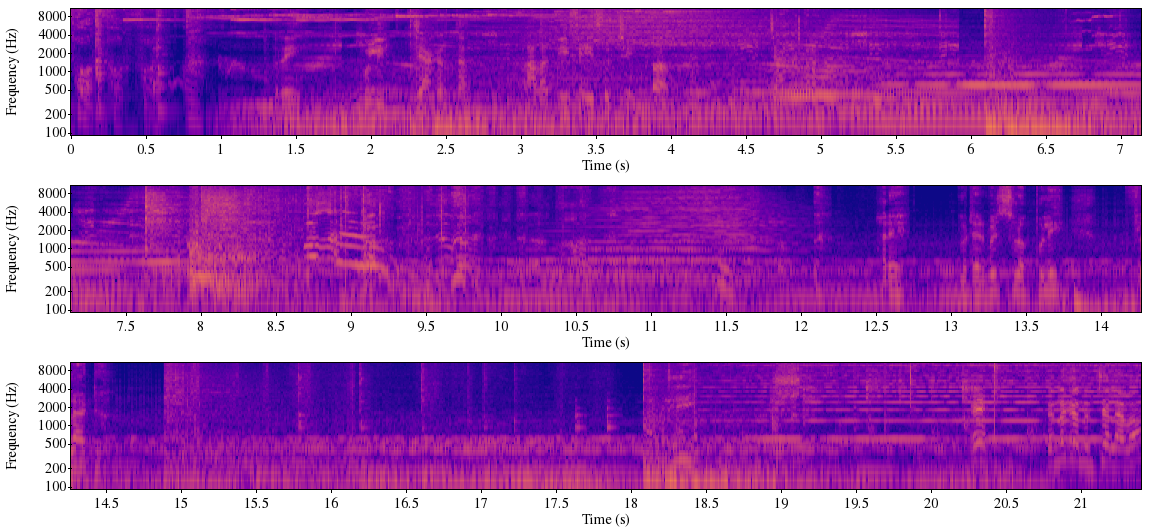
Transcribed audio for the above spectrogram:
ఫోర్ ఫోర్ ఫోర్. ఫోర్ రే పులి జాగ్రత్త. అలా తీసి వేసి వచ్చేయ్. జాగ్రత్త. అరే ఇంకో టెన్ మినిట్స్లో పులి ఫ్లాట్. తిన్నగా నుంచెలావా?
